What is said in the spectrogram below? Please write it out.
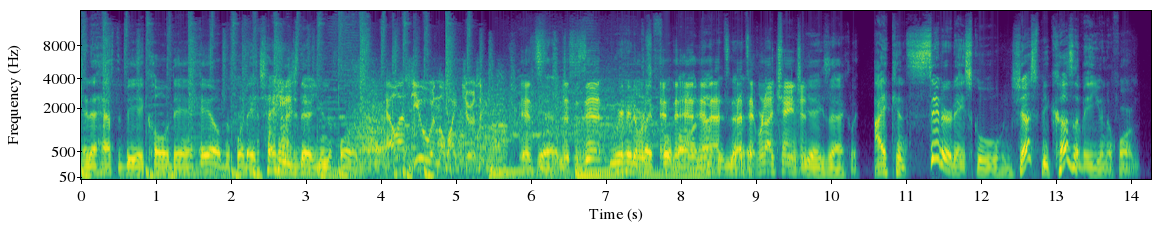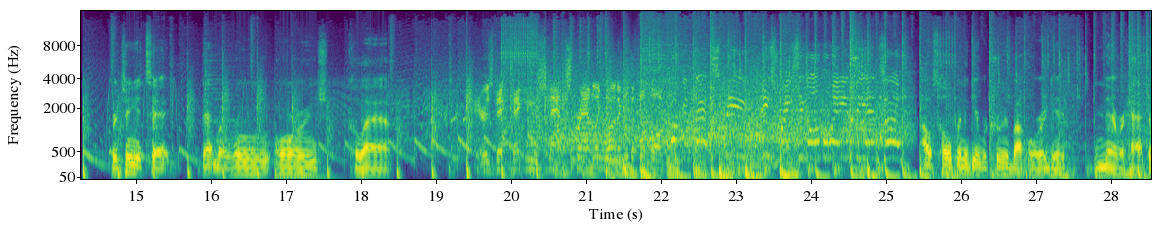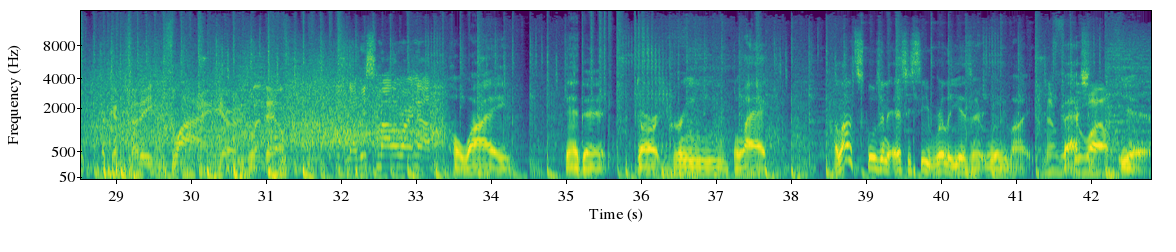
And it have to be a cold day in hell before they change their uniforms. LSU in the white jersey. It's Yeah. this is it. We're here to We're- play football, and, and not- that's that's it. We're not changing. Yeah, exactly. I considered a school just because of a uniform. Virginia Tech, that maroon orange collab. Here's Vick taking the snap, scrambling, running with the football. Look at that speed! He's racing all the way into the end zone. I was hoping to get recruited by Oregon. Never happened. The confetti flying here in Glendale. No, we smiling right now. Hawaii, they had that dark green, black. A lot of schools in the SEC really isn't really like They don't too fashion. wild. Yeah.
